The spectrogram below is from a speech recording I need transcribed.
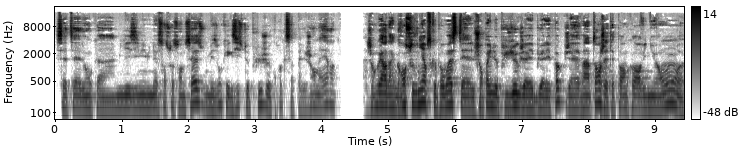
C'était donc un millésime 1976, une maison qui n'existe plus, je crois, que s'appelle Jean Mère. J'en garde un grand souvenir parce que pour moi c'était le champagne le plus vieux que j'avais bu à l'époque. J'avais 20 ans, j'étais pas encore vigneron. Euh,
